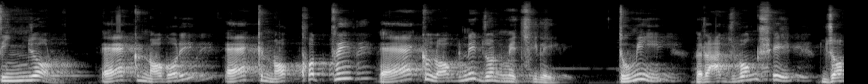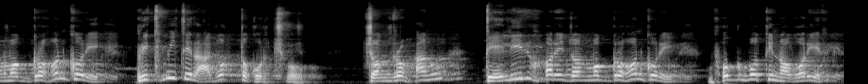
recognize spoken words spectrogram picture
তিনজন এক নগরে, এক নক্ষত্রে, এক লগ্নে জন্মেছিলে। তুমি রাজবংশে জন্মগ্রহণ করে পৃথিবীতে রাজত্ব করছ। চন্দ্রভানু তেলির ঘরে জন্মগ্রহণ করে ভোগবতী নগরের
